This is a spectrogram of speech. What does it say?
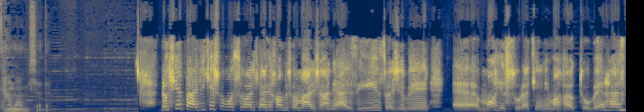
تمام شده. نکته بعدی که شما سوال کردی خانم دکتر مرجان عزیز راجع به ماه صورت یعنی ماه اکتبر هست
